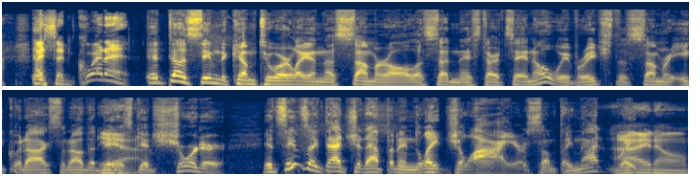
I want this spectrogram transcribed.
I said, quit it. It does seem to come too early in the summer. All of a sudden, they start saying, "Oh, we've reached the summer equinox, and now the days Yeah. get shorter." It seems like that should happen in late July or something, not I know.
